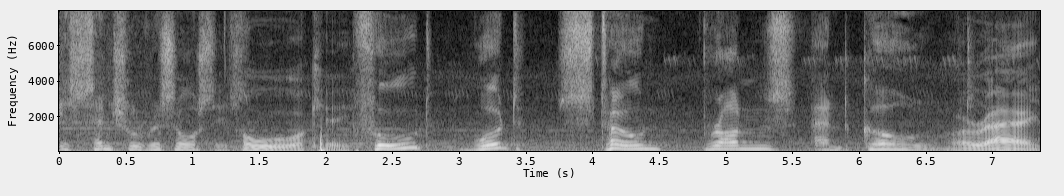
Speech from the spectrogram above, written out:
essential resources. Oh, okay. Food, wood, stone, bronze, and gold. Alright.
